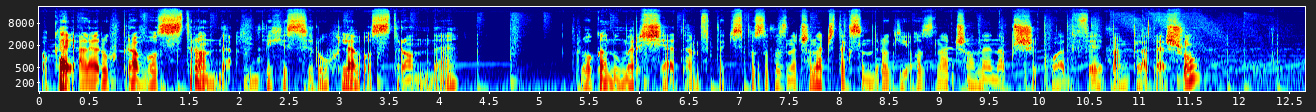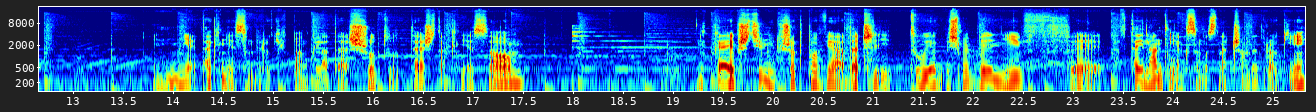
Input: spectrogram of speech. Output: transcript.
Okej, ale ruch prawostronny, a w Indiach jest ruch lewostronny. Droga numer 7 w taki sposób oznaczona. Czy tak są drogi oznaczone na przykład w Bangladeszu? Nie, tak nie są drogi w Bangladeszu. Tu też tak nie są. Okej, przeciwnik już odpowiada, czyli tu jakbyśmy byli w, w Tajlandii, jak są oznaczone drogi.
